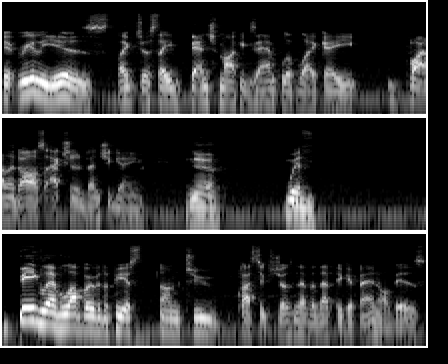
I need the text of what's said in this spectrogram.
it really is like just a benchmark example of like a violent ass action adventure game Yeah. with big level up over the PS um, two classics, which I was never that big a fan of. Is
